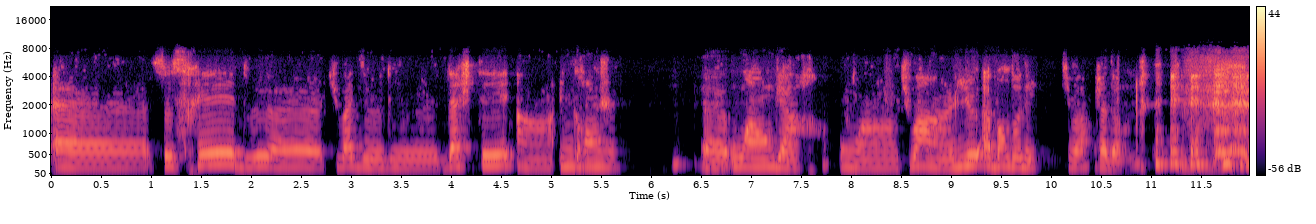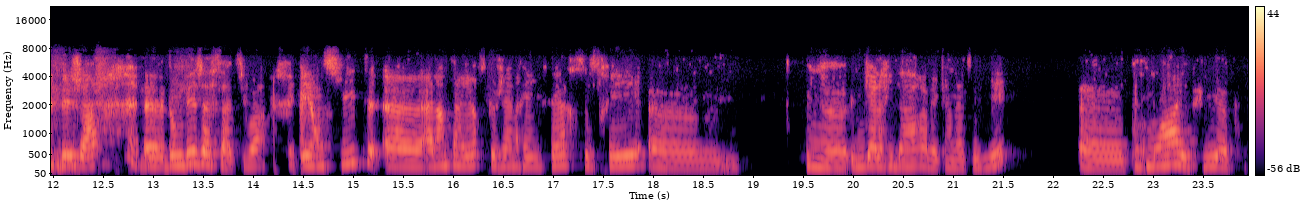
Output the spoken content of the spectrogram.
ce serait de, tu vois, de d'acheter une grange mmh. ou un hangar ou un, tu vois, un lieu abandonné tu vois, j'adore. déjà, euh, donc déjà ça, tu vois. Et ensuite, euh, à l'intérieur, ce que j'aimerais y faire, ce serait euh, une, une, galerie d'art avec un atelier pour moi et puis pour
